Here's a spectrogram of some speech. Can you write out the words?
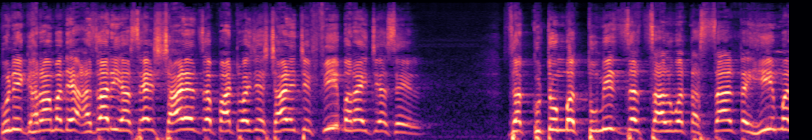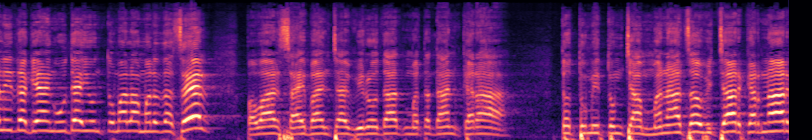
कुणी घरामध्ये आजारी असेल शाळेत जर पाठवायचे शाळेची फी भरायची असेल जर कुटुंब तुम्हीच जर चालवत असाल तर ही मलिदा गँग उद्या येऊन तुम्हाला म्हणत असेल. पवार साहेबांच्या विरोधात मतदान करा. तर तुम्ही तुमच्या मनाचा विचार करणार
